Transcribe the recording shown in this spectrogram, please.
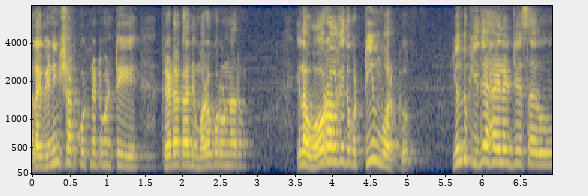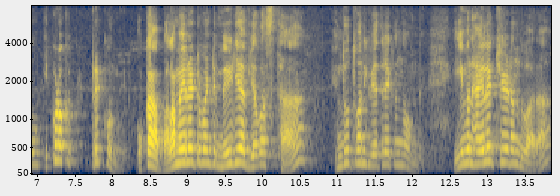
అలాగే విన్నింగ్ షాట్ కొట్టినటువంటి క్రీడాకారిని మరొకరు ఉన్నారు. ఇలా ఓవరాల్గా ఇది ఒక టీం వర్క్. ఎందుకు ఇదే హైలైట్ చేశారు? ఇక్కడ ఒక ట్రిక్ ఉంది. ఒక బలమైనటువంటి మీడియా వ్యవస్థ హిందుత్వానికి వ్యతిరేకంగా ఉంది. ఈమెను హైలైట్ చేయడం ద్వారా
